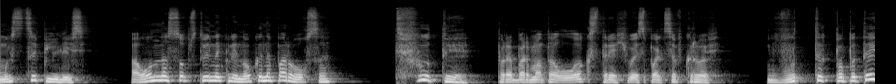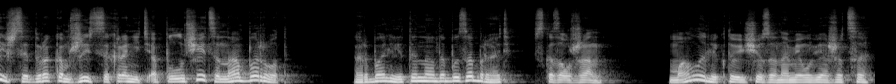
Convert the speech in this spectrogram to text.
мы сцепились, а он на собственный клинок и напоролся. Тьфу ты!» – пробормотал Лок, стряхивая с пальцев кровь. «Вот так попытаешься дуракам жизнь сохранить, а получается наоборот». «Арбалеты надо бы забрать», – сказал Жан. «Мало ли кто еще за нами увяжется».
